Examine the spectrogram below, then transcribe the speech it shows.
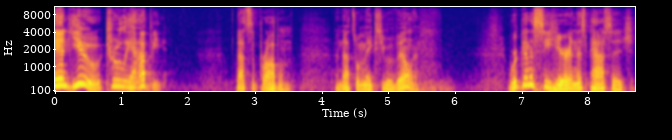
and you truly happy. That's the problem. And that's what makes you a villain. We're going to see here in this passage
